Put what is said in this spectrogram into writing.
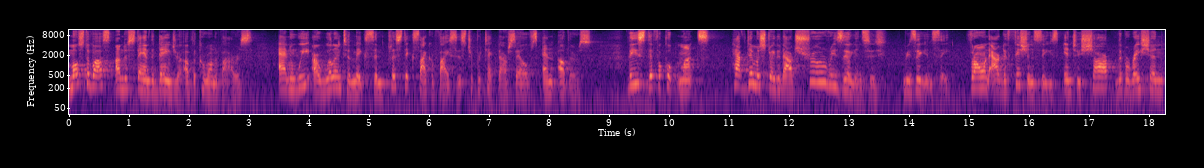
Most of us understand the danger of the coronavirus, and we are willing to make simplistic sacrifices to protect ourselves and others. These difficult months have demonstrated our true resiliency, resiliency, thrown our deficiencies into sharp liberation,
